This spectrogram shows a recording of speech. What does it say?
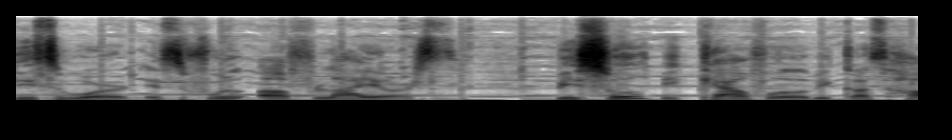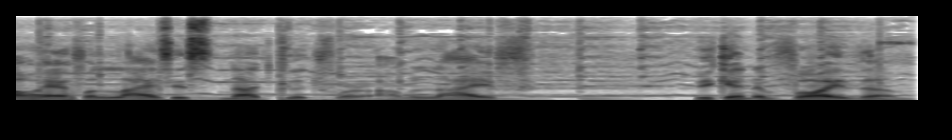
This world is full of liars. We should be careful because however lies is not good for our life. We can avoid them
